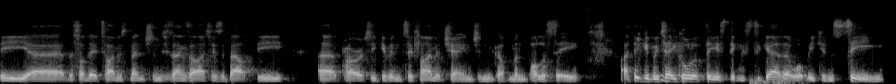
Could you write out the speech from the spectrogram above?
the, uh, the Sunday Times mentioned his anxieties about the priority given to climate change in government policy. I think if we take all of these things together, what we can see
